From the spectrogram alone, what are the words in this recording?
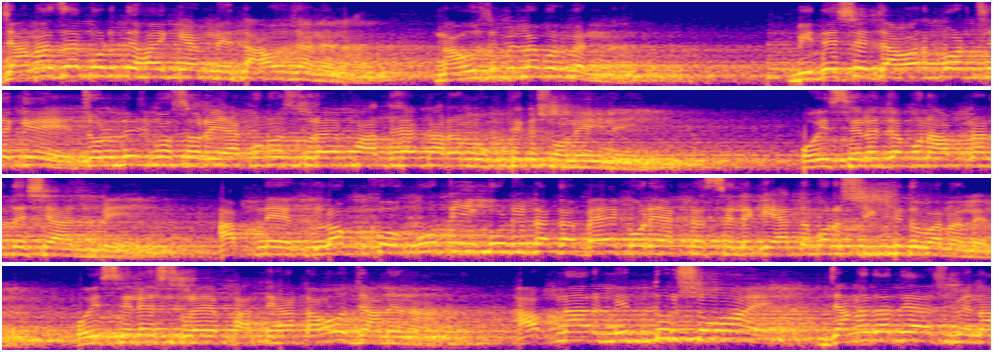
জানাজা করতে হয় কেমনে তাও জানে না। নাউজুবিল্লাহ করবেন না। বিদেশে যাওয়ার পর থেকে চল্লিশ বছরে এখনও সুরায় ফাতেহা কারও মুখ থেকে শোনেই নেই। ওই ছেলে যখন আপনার দেশে আসবে, আপনি এক লক্ষ কোটি কোটি টাকা ব্যয় করে একটা ছেলেকে এত বড় শিক্ষিত বানালেন। ওই ছেলে সুরায় ফাতেহাটাও জানে না। আপনার মৃত্যুর সময় জানাজাতে আসবে না।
